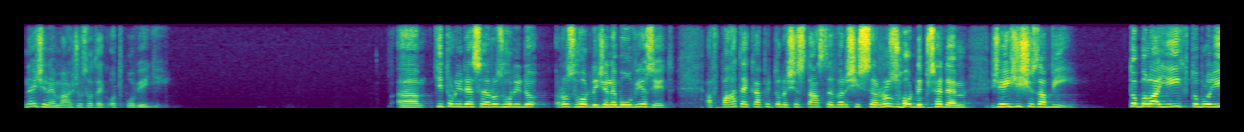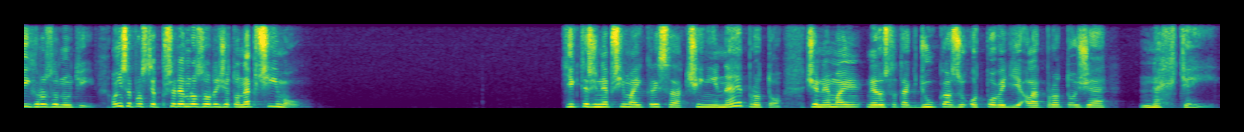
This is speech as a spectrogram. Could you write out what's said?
Ne, že nemáš dostatek odpovědí. Uh, tito lidé se rozhodli, do, rozhodli, že nebudou věřit a v páté kapitole 16. verši se rozhodli předem, že Ježíše zabíjí. To, byla jejich, to bylo jejich rozhodnutí. Oni se prostě předem rozhodli, že to nepřijmou. Ti, kteří nepřijímají Krista, tak činí ne proto, že nemají nedostatek důkazů, odpovědí, ale proto, že nechtějí.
